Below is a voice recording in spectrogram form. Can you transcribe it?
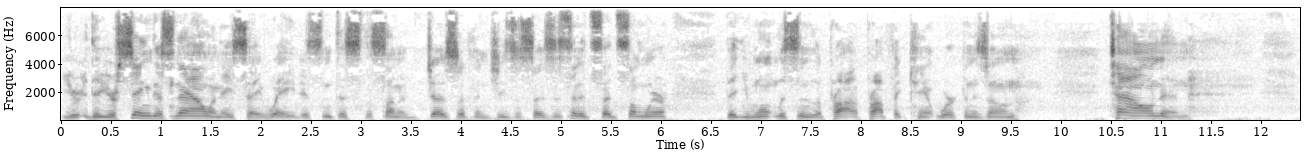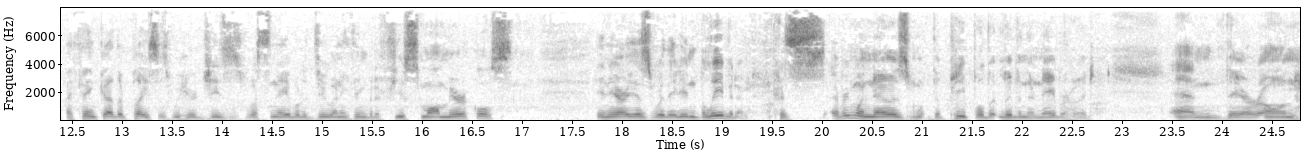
you're you're seeing this now, and they say, "Wait, isn't this the son of Joseph?" And Jesus says, "Isn't it said somewhere that you won't listen to the prophet? Can't work in his own town?" And I think other places we hear Jesus wasn't able to do anything but a few small miracles in areas where they didn't believe in him, because everyone knows the people that live in their neighborhood and their own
